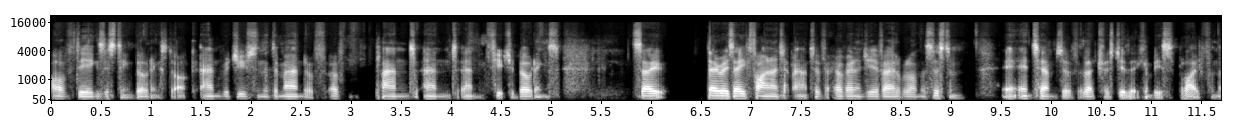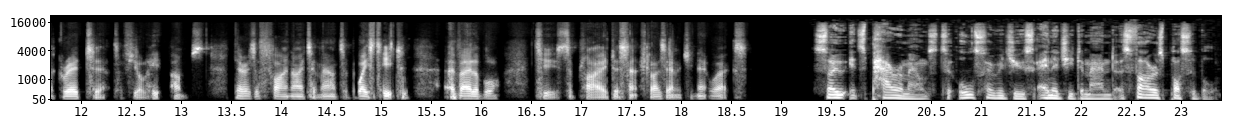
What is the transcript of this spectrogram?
of the existing building stock and reducing the demand of, of planned and, and future buildings. So there is a finite amount of, of energy available on the system in, in, terms of electricity that can be supplied from the grid to, to, fuel heat pumps. There is a finite amount of waste heat available to supply decentralized energy networks. So it's paramount to also reduce energy demand as far as possible.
